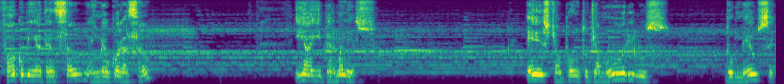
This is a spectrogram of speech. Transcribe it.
Foco minha atenção em meu coração e aí permaneço. Este é o ponto de amor e luz do meu ser.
